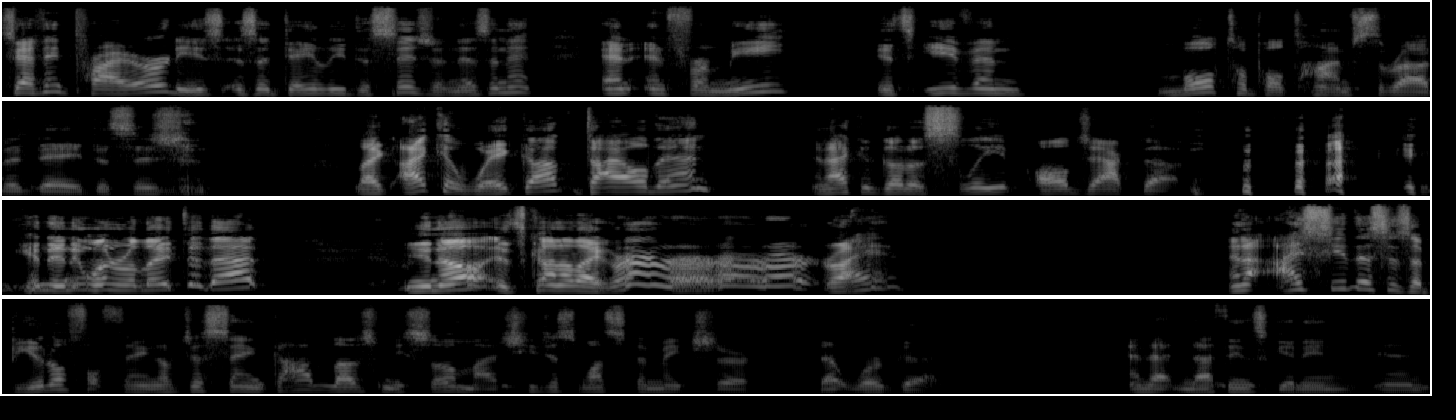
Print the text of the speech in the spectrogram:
See, I think priorities is a daily decision, isn't it? And, and for me, it's even multiple times throughout a day decision. Like I could wake up dialed in and I could go to sleep all jacked up. Can anyone relate to that? You know, it's kind of like, right? And I see this as a beautiful thing of just saying, God loves me so much. He just wants to make sure that we're good and that nothing's getting in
